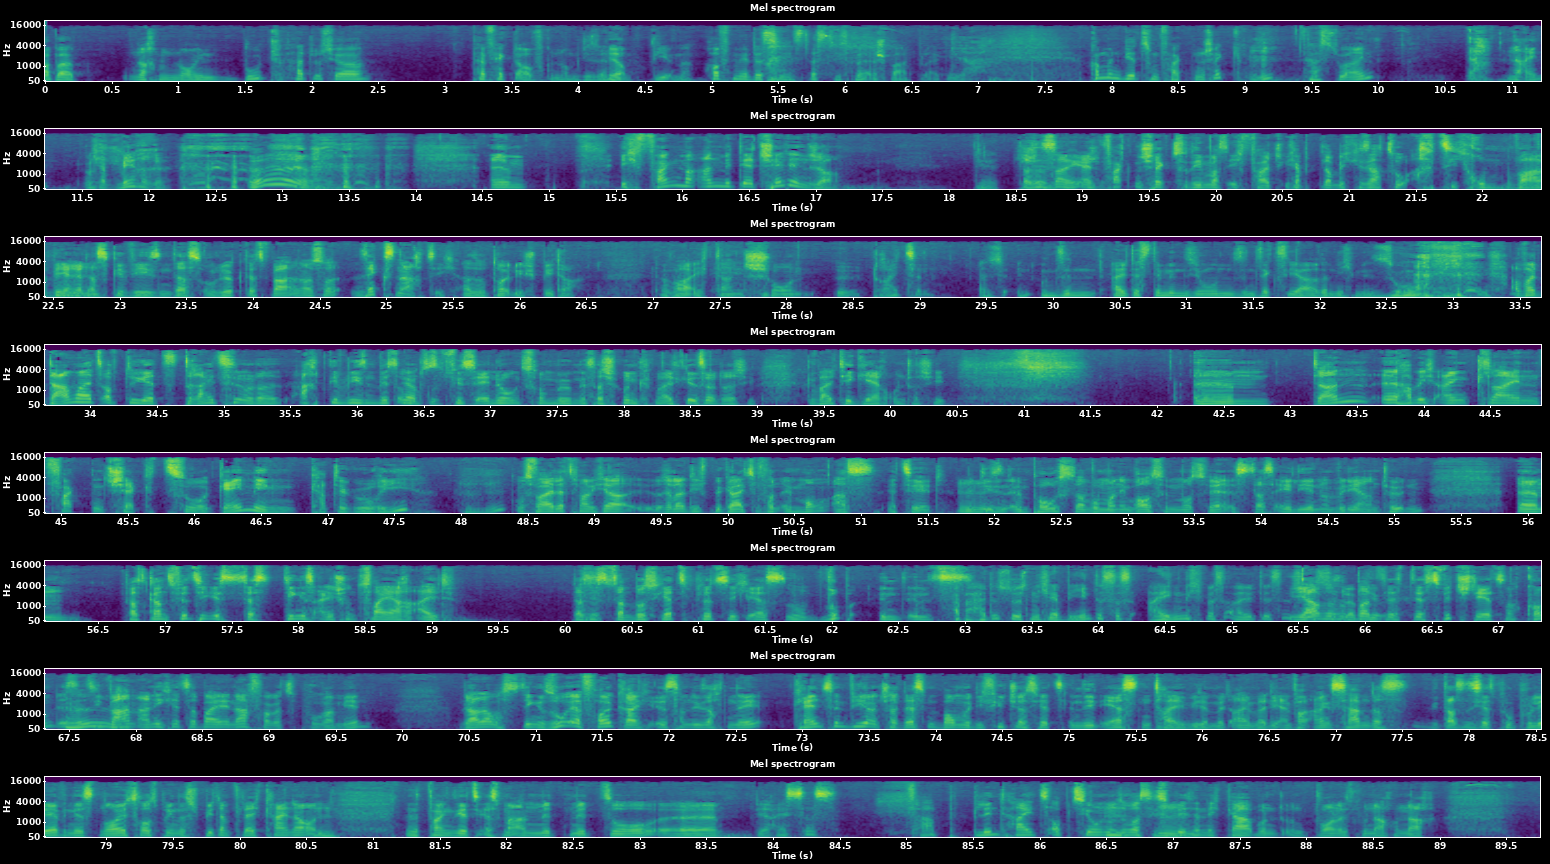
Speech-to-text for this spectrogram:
Aber nach dem neuen Boot hat es ja perfekt aufgenommen, die Sendung, Ja. wie immer. Hoffen wir, dass uns das diesmal erspart bleibt. Ja. Kommen wir zum Faktencheck. Mhm. Hast du einen? Ja, nein. Ich habe mehrere. Ah, Ähm, ich fange mal an mit der Challenger. der Das ist eigentlich ein Challenger. Faktencheck zu dem, was ich falsch. Ich habe, glaube ich, gesagt, so 80 rum war, wäre Mhm. das gewesen, das Unglück. Das war 1986, also deutlich später. Da war ich dann schon äh, 13. Also in unseren Altersdimensionen sind sechs Jahre nicht mehr so. Aber damals, ob du jetzt 13 oder 8 gewesen bist, Ja, fürs Erinnerungsvermögen ist das schon ein gewaltiges Unterschied. Gewaltiger Unterschied. Ähm, dann äh, habe ich einen kleinen Faktencheck zur Gaming-Kategorie. Mhm. Und zwar letztes Mal habe ich ja relativ begeistert von Among Us erzählt. Mhm. Mit diesem Imposter, wo man eben rausfinden muss, wer ist das Alien und will die anderen töten. Ähm, was ganz witzig ist, das Ding ist eigentlich schon zwei Jahre alt. Das ist dann bloß jetzt plötzlich erst so wupp in, ins Aber hattest du es nicht erwähnt, dass das eigentlich was Altes ist? ja, Hast du, aber, aber der, der Switch, der jetzt noch kommt, ist, Ah. sie waren eigentlich jetzt dabei, den Nachfolger zu programmieren. Und da das Ding so erfolgreich ist, haben die gesagt, nee, canceln wir und stattdessen bauen wir die Features jetzt in den ersten Teil wieder mit ein, weil die einfach Angst haben, dass das ist jetzt populär, wenn ihr jetzt Neues rausbringen, das spielt dann vielleicht keiner und Mhm. dann fangen sie jetzt erstmal an mit mit so, äh, wie heißt das? Farbblindheitsoptionen und Mhm. sowas, die es Mhm. später nicht gab und und wollen jetzt wohl nach und nach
